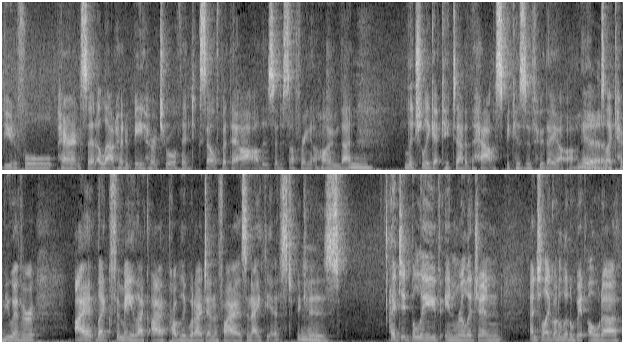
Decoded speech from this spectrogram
beautiful parents that allowed her to be her true authentic self, but there are others that are suffering at home that literally get kicked out of the house because of who they are. Yeah. And like, have you ever? I like for me, like I probably would identify as an atheist because I did believe in religion until I got a little bit older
